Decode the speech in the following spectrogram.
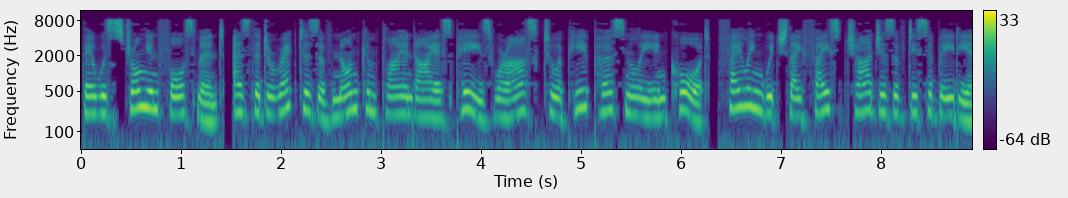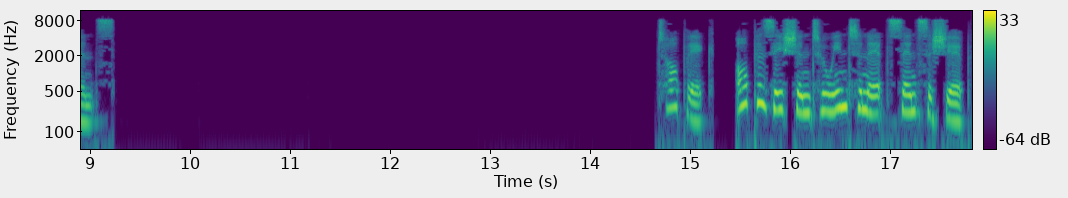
there was strong enforcement, as the directors of non-compliant ISPs were asked to appear personally in court, failing which they faced charges of disobedience. Opposition to Internet censorship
